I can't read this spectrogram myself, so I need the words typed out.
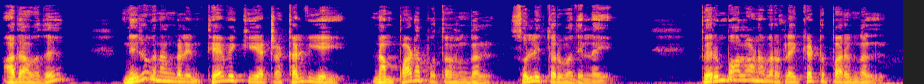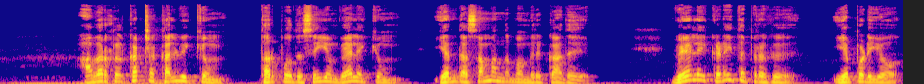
அதாவது நிறுவனங்களின் தேவைக்கு ஏற்ற கல்வியை நம் பாடப்புத்தகங்கள் சொல்லித் தருவதில்லை. பெரும்பாலானவர்களை கேட்டு பாருங்கள். அவர்கள் கற்ற கல்விக்கும் தற்போது செய்யும் வேலைக்கும் எந்த சம்பந்தமும் இருக்காது. வேலை கிடைத்த பிறகு எப்படியோ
